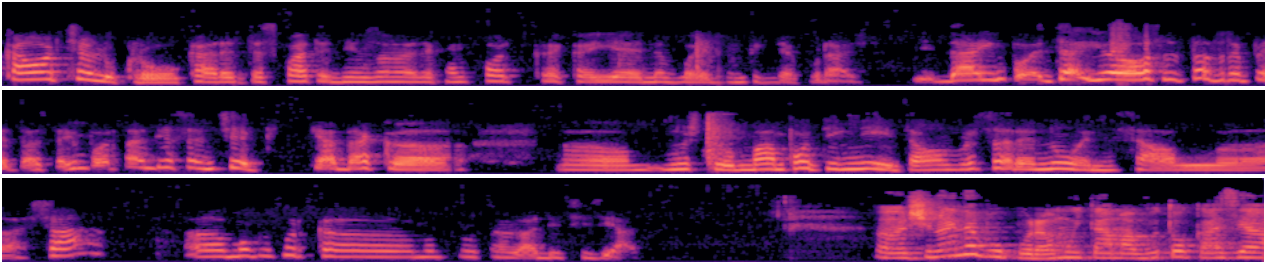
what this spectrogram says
ca orice lucru care te scoate din zona de confort, cred că e nevoie de un pic de curaj. Da, da, eu o să tot repet asta. Important e să începi. Chiar dacă, uh, nu știu, m-am potignit sau am vrut să renunț sau uh, așa, uh, mă bucur că mă bucur că am luat decizia Uh, și noi ne bucurăm, uite, am avut ocazia,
